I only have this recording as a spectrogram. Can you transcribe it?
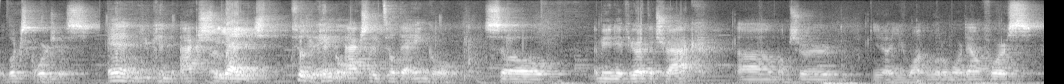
It looks gorgeous. And you can actually, Yeah, you tilt you the angle. actually tilt the angle. So, I mean, if you're at the track, Um, I'm sure you know you want a little more downforce,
